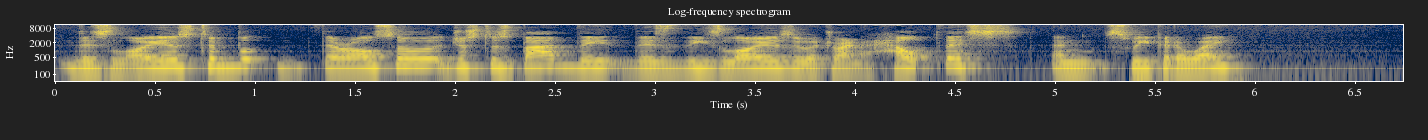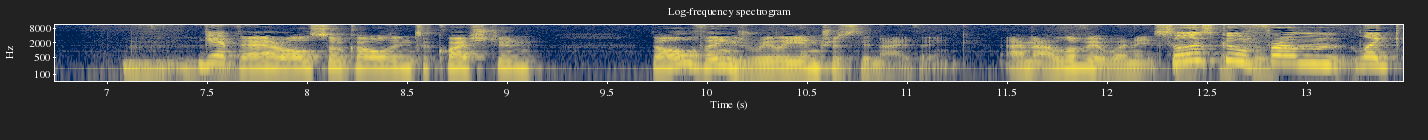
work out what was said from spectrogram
There's lawyers to, they're also just as bad. They, there's these lawyers who are trying to help this and sweep it away. Yep. they're also called into question. The whole thing's really interesting, I think, and I love it when it's. So like let's go from like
